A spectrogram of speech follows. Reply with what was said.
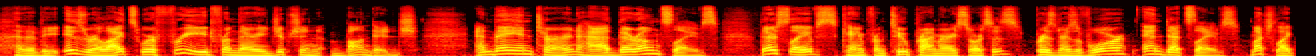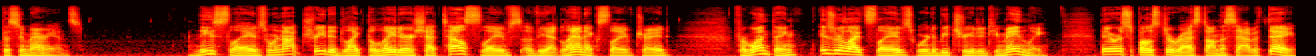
the Israelites were freed from their Egyptian bondage, and they in turn had their own slaves, their slaves came from two primary sources prisoners of war and debt slaves, much like the Sumerians. These slaves were not treated like the later chattel slaves of the Atlantic slave trade. For one thing, Israelite slaves were to be treated humanely. They were supposed to rest on the Sabbath day.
